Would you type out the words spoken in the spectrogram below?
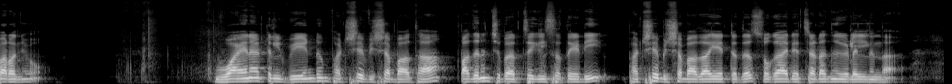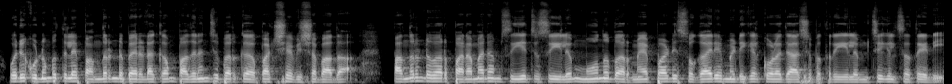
പറഞ്ഞു. വയനാട്ടിൽ വീണ്ടും ഭക്ഷ്യവിഷബാധ. പതിനഞ്ച് പേർ ചികിത്സ തേടി ഭക്ഷ്യവിഷബാധ ഏറ്റത് സ്വകാര്യ ചടങ്ങുകളിൽ നിന്ന്. ഒരു കുടുംബത്തിലെ പന്ത്രണ്ട് പേരടക്കം പതിനഞ്ച് പേർക്ക് ഭക്ഷ്യവിഷബാധ പന്ത്രണ്ട് പേർ പനമരം സി എച്ച് സിയിലും മൂന്ന് പേർ മേപ്പാടി സ്വകാര്യ മെഡിക്കൽ കോളേജ് ആശുപത്രിയിലും ചികിത്സ തേടി.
